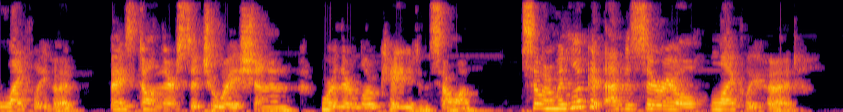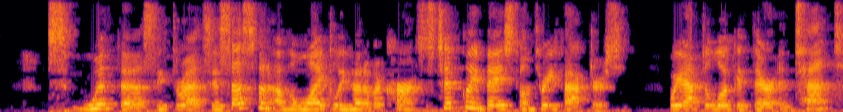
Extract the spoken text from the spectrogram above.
likelihood based on their situation and where they're located and so on. So when we look at adversarial likelihood, with this, the threats, the assessment of the likelihood of occurrence is typically based on three factors. We have to look at their intent,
